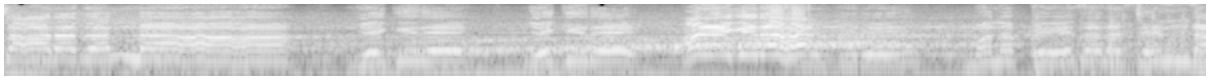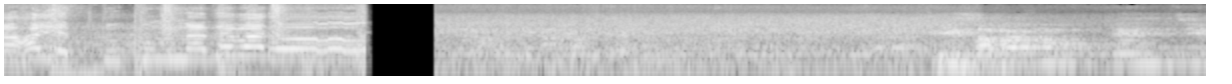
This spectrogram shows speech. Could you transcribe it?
సారదన్నా ఎగిరే ఎగిరే ఎగిరే మన పేదల జెండా ఎత్తుకున్నదెవరో. ఈ సభను ఉద్దేశించి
